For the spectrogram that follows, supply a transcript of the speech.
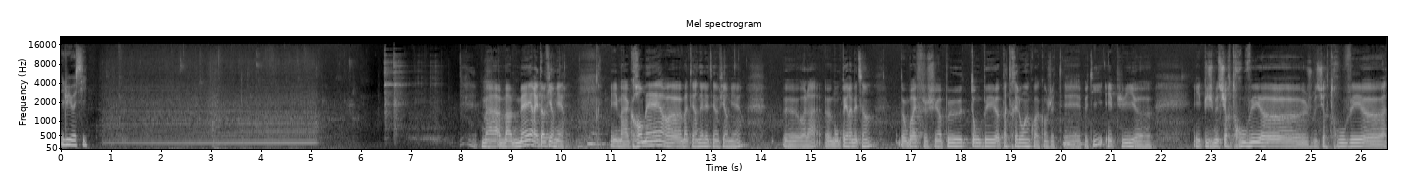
lui aussi. Ma, ma mère est infirmière. Et ma grand-mère euh, maternelle était infirmière. Euh, voilà, Euh, mon père est médecin. Donc bref, je suis un peu tombé pas très loin quoi quand j'étais petit. Et puis, et puis je me suis retrouvé, je me suis retrouvé à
